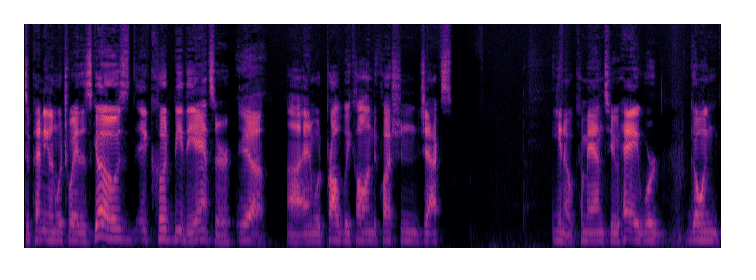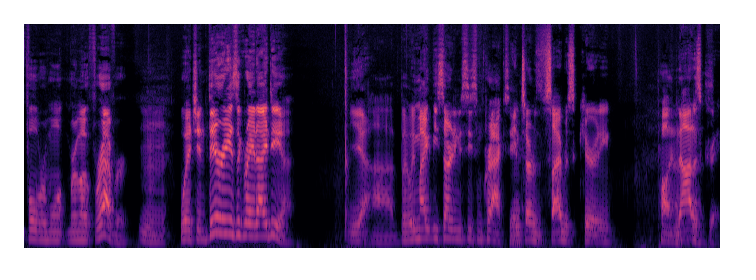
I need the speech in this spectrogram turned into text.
depending on which way this goes, it could be the answer, Yeah. uh, and would probably call into question Jack's, you know, command to, "Hey, we're going full remote, remote forever," Mhm. which in theory is a great idea. Yeah. Uh, but we might be starting to see some cracks here. In terms of cybersecurity, Probably not, not as great.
